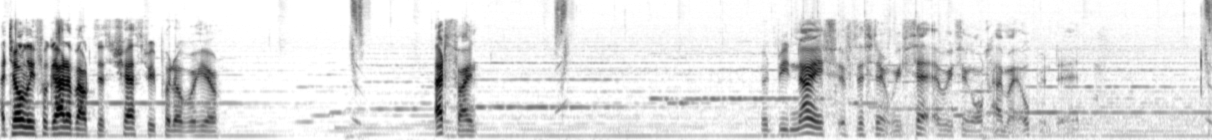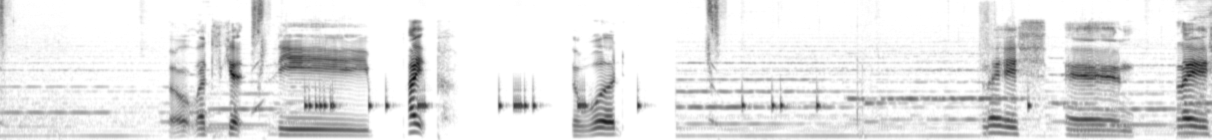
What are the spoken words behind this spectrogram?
I totally forgot about this chest we put over here. That's fine. It'd be nice if this didn't reset every single time I opened it. So let's get the pipe, the wood, place, and place.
